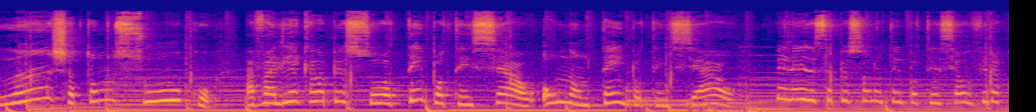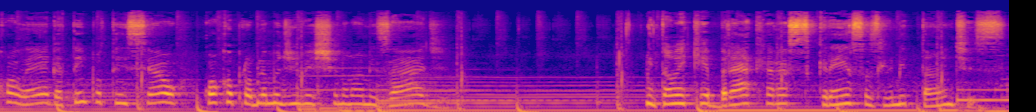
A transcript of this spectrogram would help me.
lancha, toma um suco, avalia aquela pessoa, tem potencial ou não tem potencial? Beleza, se a pessoa não tem potencial, vira colega, tem potencial, qual que é o problema de investir numa amizade? Então é quebrar aquelas crenças limitantes.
